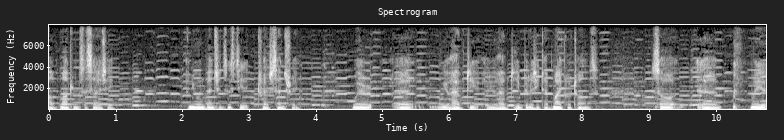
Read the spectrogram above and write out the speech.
of modern society a new invention since the 12th century, where uh, you have the you have the ability to have microtones. So uh, we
